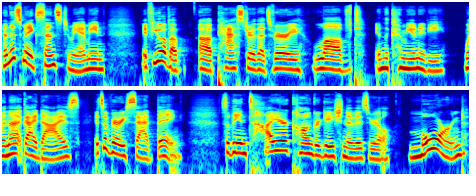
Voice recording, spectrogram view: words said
And this makes sense to me. I mean, if you have a, a pastor that's very loved in the community, when that guy dies, it's a very sad thing. So the entire congregation of Israel mourned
